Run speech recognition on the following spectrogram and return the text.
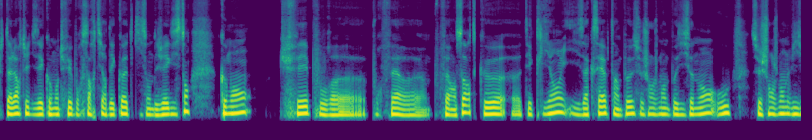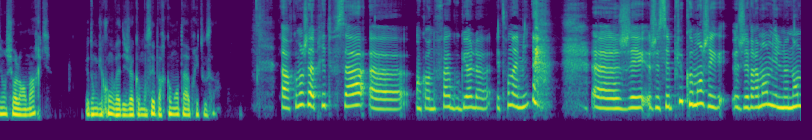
tout à l'heure, tu disais comment tu fais pour sortir des codes qui sont déjà existants. Comment tu fais pour, faire, pour faire en sorte que tes clients ils acceptent un peu ce changement de positionnement ou ce changement de vision sur leur marque? Et donc, du coup, on va déjà commencer par comment tu as appris tout ça. Alors, comment j'ai appris tout ça? Encore une fois, Google est ton ami. Euh, je sais plus comment j'ai vraiment mis le, nom,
